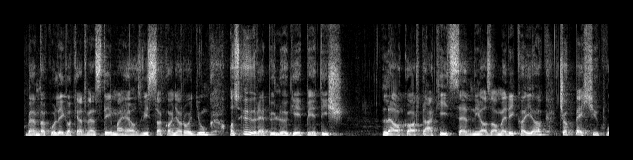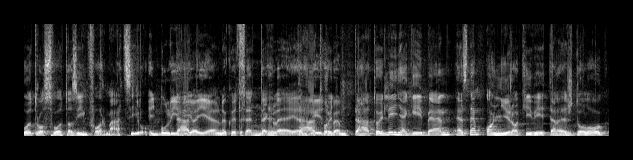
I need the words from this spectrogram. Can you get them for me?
bent a kolléga kedvenc témájához visszakanyarodjunk, az ő repülőgépét is le akarták így szedni az amerikaiak, csak pehjük volt, rossz volt az információ. Egy bolíviai tehát, elnököt szedtek le tehát hogy, tehát, hogy lényegében ez nem annyira kivételes dolog,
